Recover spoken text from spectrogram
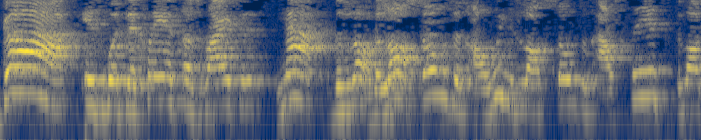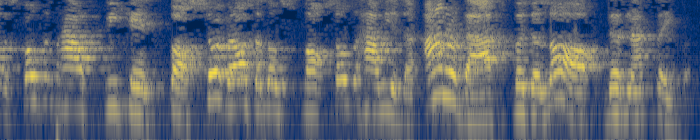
God is what declares us righteous, not the law. The law shows us our weakness. The law shows us our sin. The law exposes us how we can fall short, but also the law shows us how we is to honor God, but the law does not save us.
